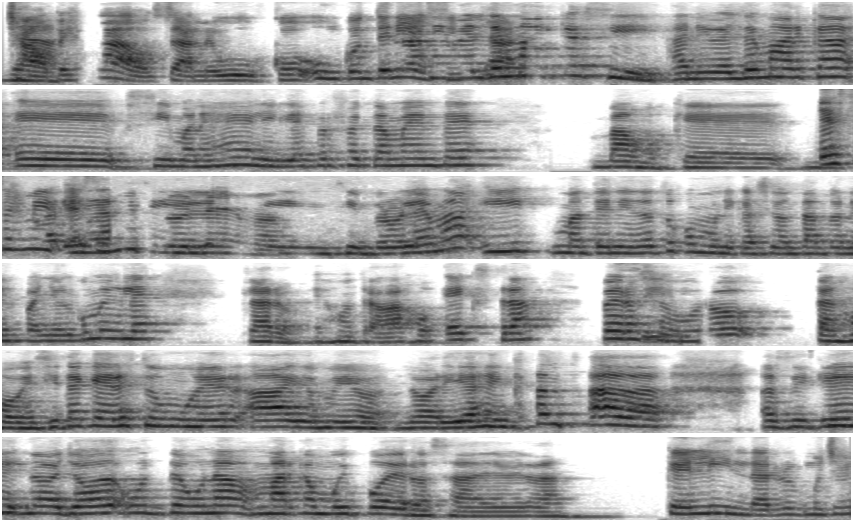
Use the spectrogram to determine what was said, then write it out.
chao pescado, o sea, me busco un contenido. A nivel de marca, sí, a nivel de marca, eh, si manejas el inglés perfectamente, vamos, que... Ese es mi, ese es mi problema. Sin, problema y manteniendo tu comunicación tanto en español como en inglés, claro, es un trabajo extra, pero seguro, tan jovencita que eres tu mujer, ay Dios mío, lo harías encantada. Así que, no, yo tengo una marca muy poderosa, de verdad. Qué linda, Ruth, muchas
